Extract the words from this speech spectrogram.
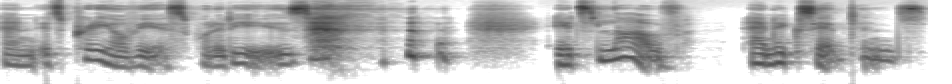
and it's pretty obvious what it is it's love. and acceptance.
